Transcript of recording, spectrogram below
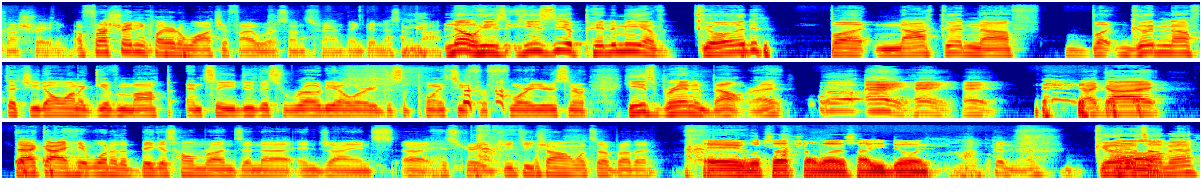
frustrating. A frustrating player to watch if I were a Suns fan. Thank goodness I'm not. No, he's he's the epitome of good, but not good enough, but good enough that you don't want to give him up, and so you do this rodeo where he disappoints you for four years in a row. He is Brandon Belt, right? Well, hey, hey, hey! That guy, that guy hit one of the biggest home runs in uh, in Giants uh, history. GT Chong, what's up, brother? Hey, what's up, fellas? How you doing? Good man. Good. What's Oh. up, man?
